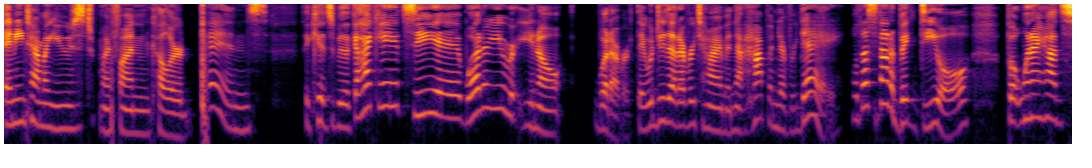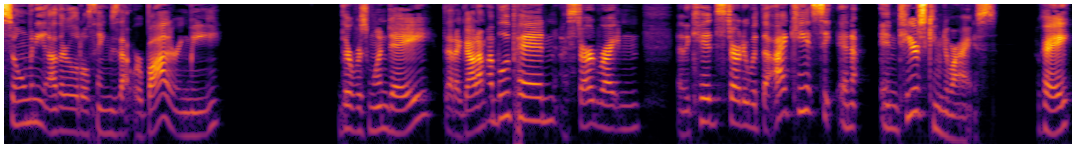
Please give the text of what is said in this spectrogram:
anytime I used my fun colored pens, the kids would be like, I can't see it. What are you, you know, whatever. They would do that every time and that happened every day. Well, that's not a big deal. But when I had so many other little things that were bothering me, there was one day that I got out my blue pen, I started writing, and the kids started with the I can't see and and tears came to my eyes. Okay?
